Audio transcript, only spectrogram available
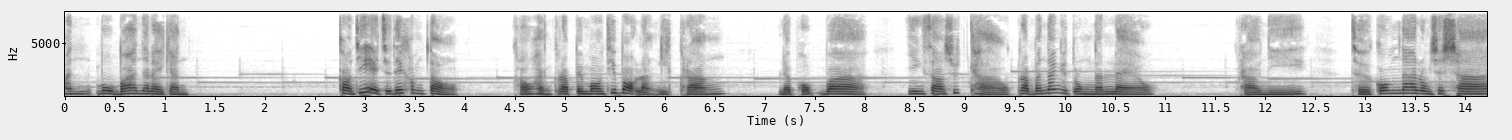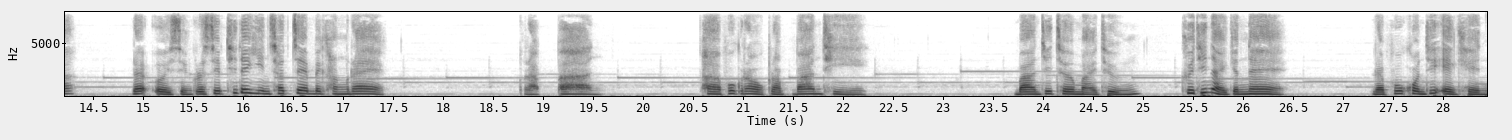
มันหมู่บ้านอะไรกัน ก่อนที่เอกจะได้คำตอบ เขาหันกลับไปมองที่เบาะหลังอีกครั้ง และพบว่าหญิงสาวชุดขาวกลับมานั่งอยู่ตรงนั้นแล้ว คราวนี้ เธอก้มหน้าลงช้าๆ และเอ่ยเสียงกระซิบที่ได้ยินชัดเจนเป็นครั้งแรก กลับบ้าน พาพวกเรากลับบ้านที บ้านที่เธอหมายถึง คือที่ไหนกันแน่ และผู้คนที่เอกเห็น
